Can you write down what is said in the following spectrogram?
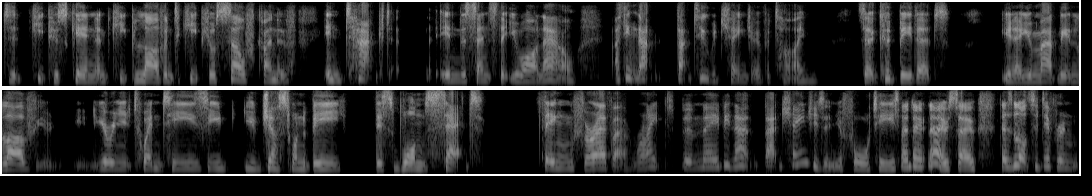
to keep your skin and keep love and to keep yourself kind of intact in the sense that you are now, I think that that too would change over time. So it could be that you know you're madly in love, you're, you're in your 20s, you you just want to be this one set thing forever, right? But maybe that that changes in your 40s. I don't know. So there's lots of different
